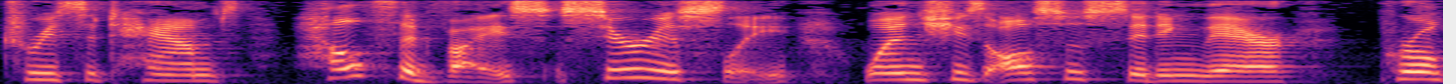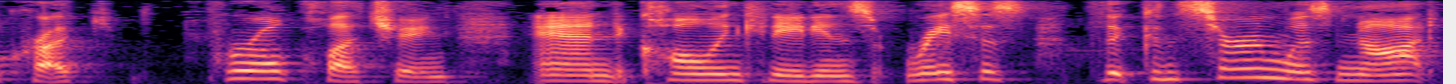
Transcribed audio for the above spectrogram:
Theresa Tam's health advice seriously when she's also sitting there pearl clutch, pearl clutching and calling Canadians racist. The concern was not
